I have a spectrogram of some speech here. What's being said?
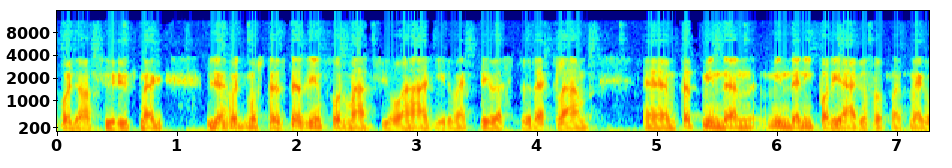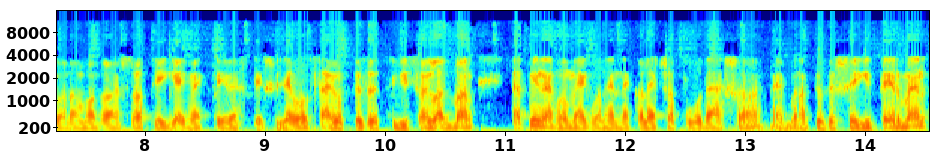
hogyan szűrjük meg. Ugye, hogy most ez dezinformáció, álhír, megtévesztő reklám, tehát minden, minden ipari ágazatnak megvan a maga stratégiai megtévesztés ugye országok közötti viszonylatban, tehát mindenhol megvan ennek a lecsapódása ebben a közösségi térben,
